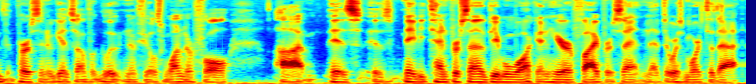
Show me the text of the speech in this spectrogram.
the person who gets off of gluten and feels wonderful uh, is is maybe 10% of the people walk in here, 5%, and that there was more to that.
